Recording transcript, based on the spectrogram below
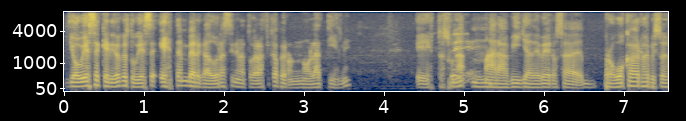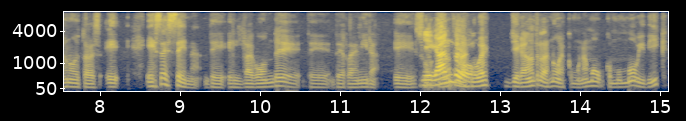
Yo hubiese querido que tuviese esta envergadura cinematográfica, pero no la tiene. Esto es una maravilla de ver, o sea, provoca ver los episodios una y otra vez. Eh, esa escena del dragón de, de, de eh, llegando. Entre nubes, llegando entre las nubes, como, una, como un Moby Dick,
